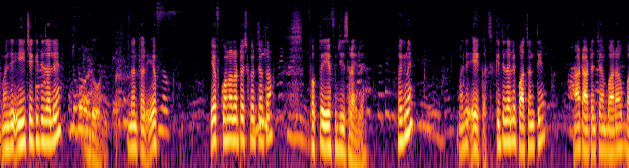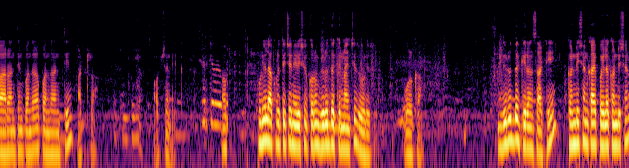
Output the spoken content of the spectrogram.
म्हणजे ईचे किती झाले? दोन. नंतर एफ एफ कोणाला टच करते आता? फक्त एफ जीच राहिले. हो की नाही? म्हणजे एकच. किती झाले? पाच आणि तीन. आठ आठ आणि चार बारा बारा आणि तीन पंधरा पंधरा आणि तीन अठरा. ऑप्शन एक. पुढील आकृतीचे निरीक्षण करून विरुद्ध किरणांची जोडी ओळखा. विरुद्ध किरणसाठी कंडिशन काय? पहिलं कंडिशन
